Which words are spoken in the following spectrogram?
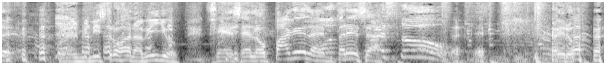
el, con el ministro Jaravillo. Que se lo pague la ¡Por empresa. supuesto! Pero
